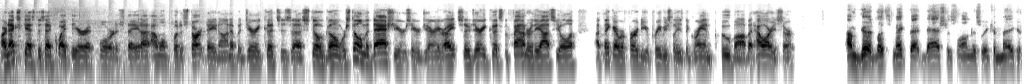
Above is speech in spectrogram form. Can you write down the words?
our next guest has had quite the era at Florida State. I, I won't put a start date on it, but Jerry Kutz is uh, still going. We're still in the dash years here, Jerry, right? So Jerry Kutz, the founder of the Osceola. I think I referred to you previously as the Grand Poobah, but how are you, sir? I'm good. Let's make that dash as long as we can make it.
